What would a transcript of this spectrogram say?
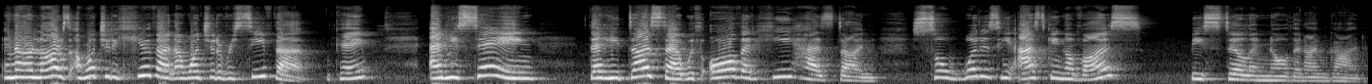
in our lives. I want you to hear that and I want you to receive that. Okay? And he's saying that he does that with all that he has done. So, what is he asking of us? Be still and know that I'm God.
